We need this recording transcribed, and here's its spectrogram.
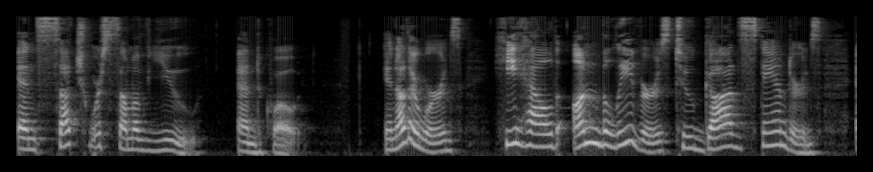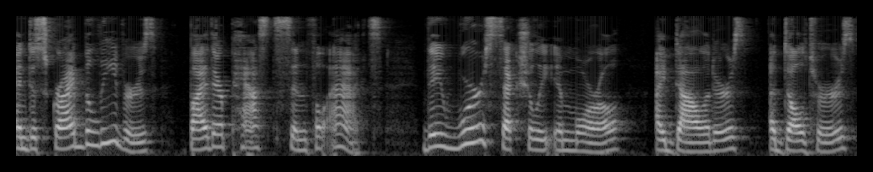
and such were some of you. End quote. In other words, he held unbelievers to God's standards and described believers by their past sinful acts. They were sexually immoral, idolaters, adulterers,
